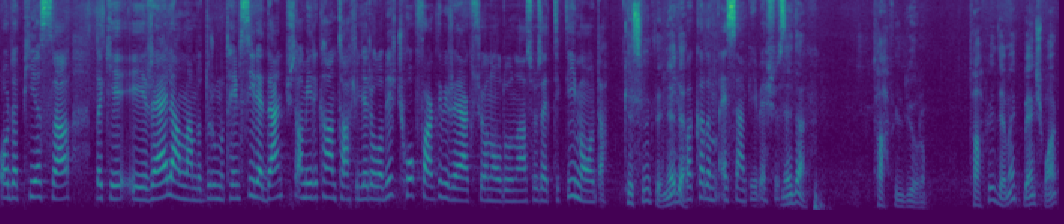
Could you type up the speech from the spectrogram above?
Orada piyasadaki e, reel anlamda durumu temsil eden işte Amerikan tahvilleri olabilir. Çok farklı bir reaksiyon olduğuna söz ettik değil mi orada? Kesinlikle. Bir Neden? bakalım S&P 500'e. Neden? Tahvil diyorum. Tahvil demek benchmark,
